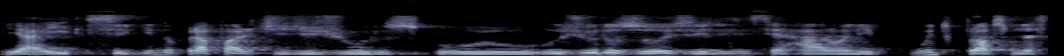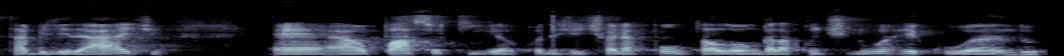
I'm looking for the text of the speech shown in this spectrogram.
E aí, seguindo para a parte de juros, o, os juros hoje eles encerraram ali muito próximo da estabilidade, é, ao passo que quando a gente olha a ponta longa, ela continua recuando,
